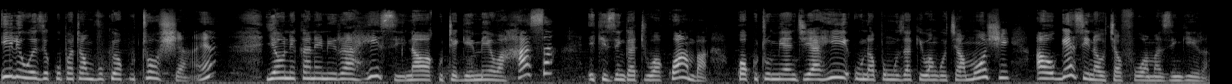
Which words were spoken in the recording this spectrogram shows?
ili uweze kupata mvuke wa kutosha eh? Yaonekane ni rahisi na wa kutegemewa, hasa ikizingatiwa kwamba kwa kutumia njia hii unapunguza kiwango cha moshi au gesi inayochafua mazingira.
